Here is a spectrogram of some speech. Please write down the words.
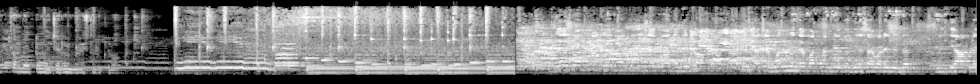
Welcome back to my channel Manish blog Manmit એપાર્ટમેન્ટની અંદર દેસાઈવાડીની અંદર ત્યાં આપણે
